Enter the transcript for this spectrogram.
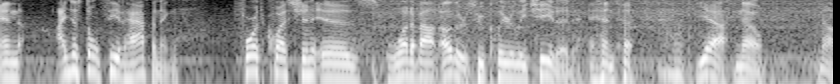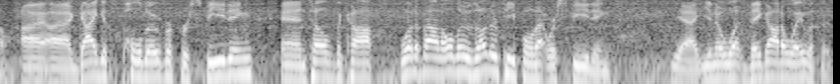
and I just don't see it happening. Fourth question is, what about others who clearly cheated? And uh, yeah, no, no. A guy gets pulled over for speeding and tells the cop, What about all those other people that were speeding? Yeah, you know what? They got away with it.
